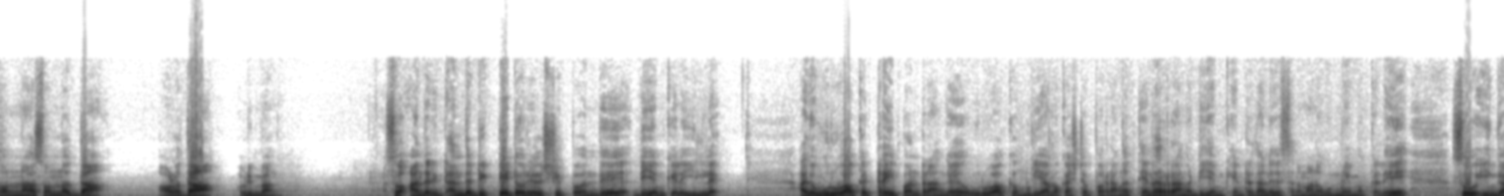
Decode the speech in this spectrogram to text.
சொன்னால் சொன்னது தான் அவ்வளோதான் அப்படிம்பாங்க. ஸோ அந்த அந்த டிக்டேட்டோரியல் ஷிப்பை வந்து டிஎம்கேல இல்லை. அதை உருவாக்க ட்ரை பண்ணுறாங்க உருவாக்க முடியாமல் கஷ்டப்படுறாங்க திணறாங்க டிஎம்கேன்றது தான் நிதர்சனமான உண்மை மக்களே. ஸோ இங்கே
